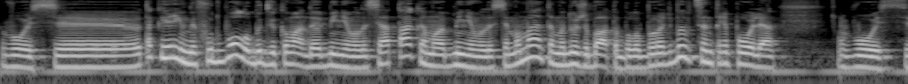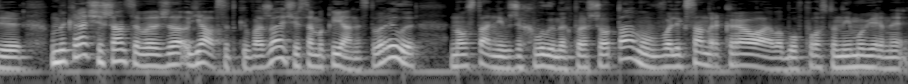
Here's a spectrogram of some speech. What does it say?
Ось е, такий рівний футбол. Обидві команди обмінювалися атаками, обмінювалися моментами. Дуже багато було боротьби в центрі поля. Ось. е, Ну, найкращі шанси я все-таки вважаю, що саме кияни створили на останніх вже хвилинах першого тайму. В Олександра Караваєва був просто неймовірний.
